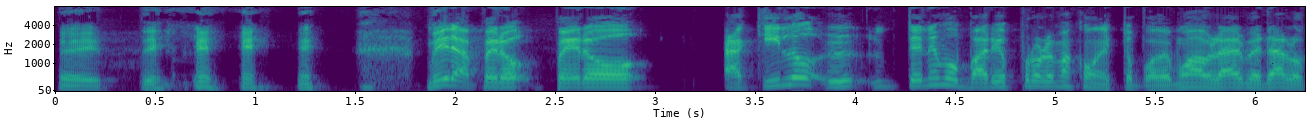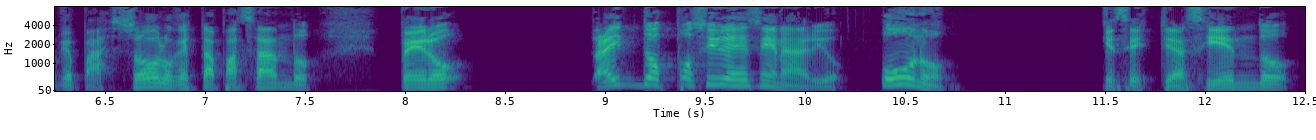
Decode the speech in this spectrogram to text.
este, mira, pero, pero aquí lo, tenemos varios problemas con esto. Podemos hablar, ¿verdad? Lo que pasó, lo que está pasando, pero hay dos posibles escenarios. Uno, que se esté haciendo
